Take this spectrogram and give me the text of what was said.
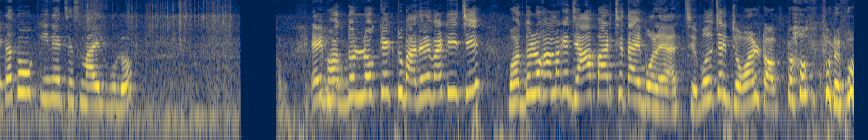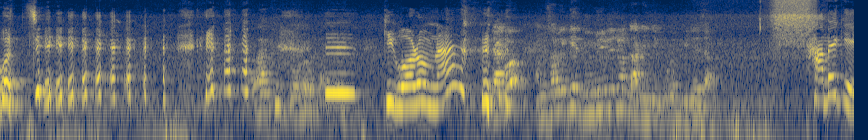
এটা তো কিনেছে স্মাইলগুলো। এই ভদ্রলোককে একটু বাজারে পাঠিয়েছি। ভদ্রলোক আমাকে যা পারছে তাই বলে যাচ্ছে। বলছে জল টপ টপ করে পড়ছে। কি গরম না? খাবে কে?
